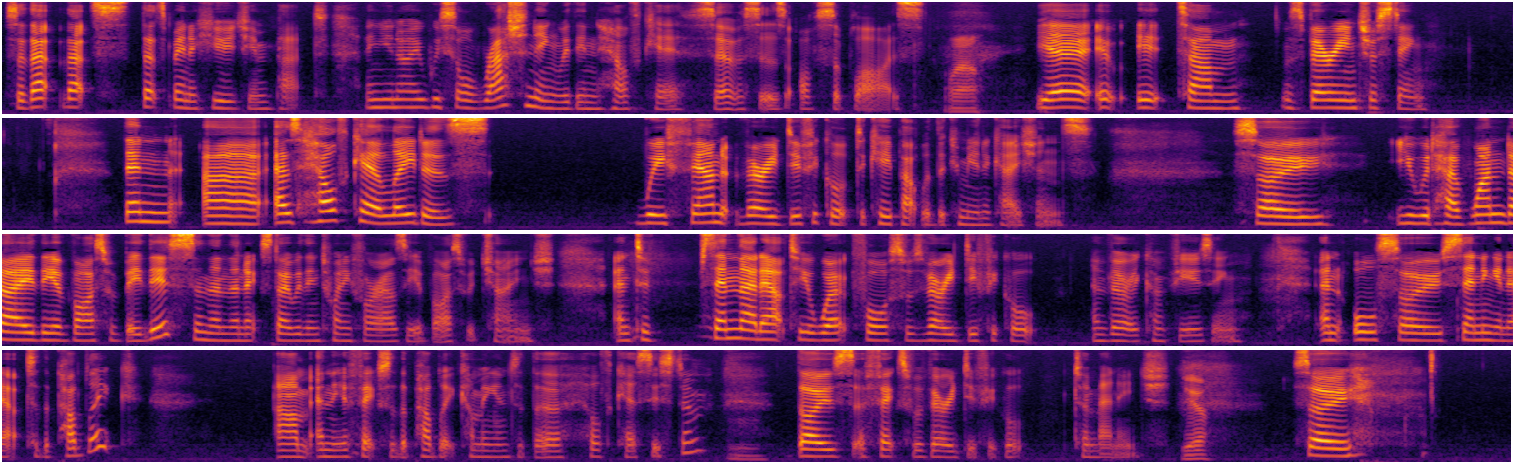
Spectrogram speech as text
So that that's that's been a huge impact. And you know, we saw rationing within healthcare services of supplies. Wow. Yeah, it it um, was very interesting then uh, as healthcare leaders, we found it very difficult to keep up with the communications. So you would have one day the advice would be this, and then the next day, within 24 hours, the advice would change. And to send that out to your workforce was very difficult and very confusing. And also sending it out to the public um, and the effects of the public coming into the healthcare system, mm. those effects were very difficult to manage. Yeah. So,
